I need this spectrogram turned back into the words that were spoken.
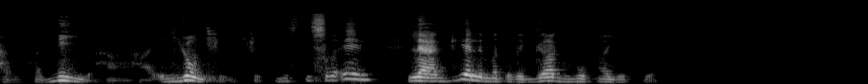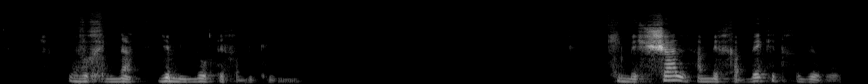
הרוחני, העליון של, של כנסת ישראל, להגיע למדרגה גבוהה יותר. ובחינת ימינו תחבקני. כמשל המחבק את חברו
